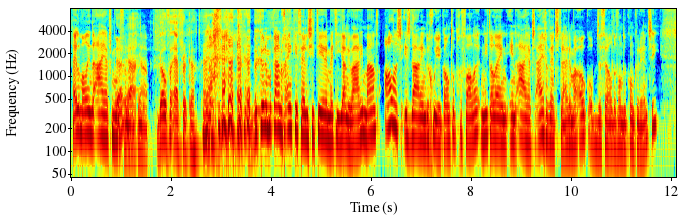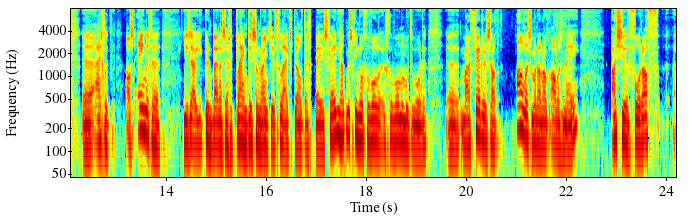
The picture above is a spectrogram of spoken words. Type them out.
helemaal in de Ajax-mood vandaag, Jaap. Go for Africa. We kunnen elkaar nog één keer feliciteren met die januari maand. Alles is daarin de goede kant op gevallen. Niet alleen in Ajax eigen wedstrijden, maar ook op de velden van de concurrentie. Eh, eigenlijk als enige, je, zou, je kunt bijna zeggen, klein dissonantje het gelijkspel tegen PSV. Die had misschien nog gewonnen, gewonnen moeten worden. Eh, maar verder zat alles, maar dan ook alles mee. Als je vooraf, eh,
